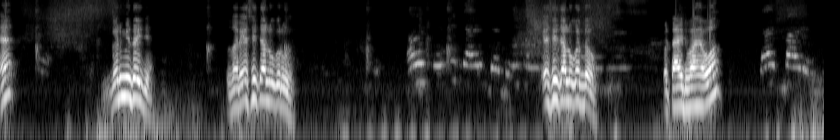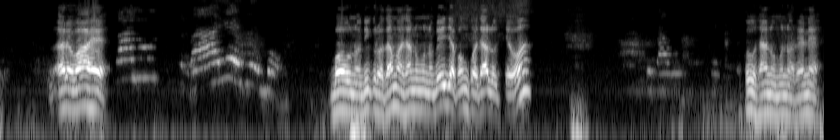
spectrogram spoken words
હે? ગરમી થાય છે? તો તારે એસી ચાલુ કરવું એસી ચાલુ કરી દઉં. પણ ટાઈટ વાહે હો. અરે વાહે. બહુ નો દીકરો ધામા સાનું મનો બે જા પંખો ચાલુ જ છે હો. તું સાનું મનો રેને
